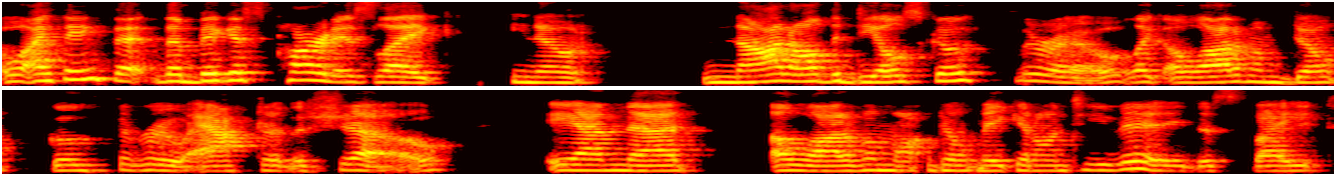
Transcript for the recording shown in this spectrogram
Well, I think that the biggest part is like, you know, not all the deals go through. Like a lot of them don't go through after the show, and that a lot of them don't make it on TV, despite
